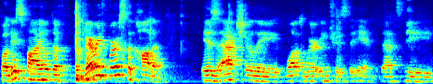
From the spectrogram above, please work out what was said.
for this file, the, the very first column is actually what we're interested in. That's the,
